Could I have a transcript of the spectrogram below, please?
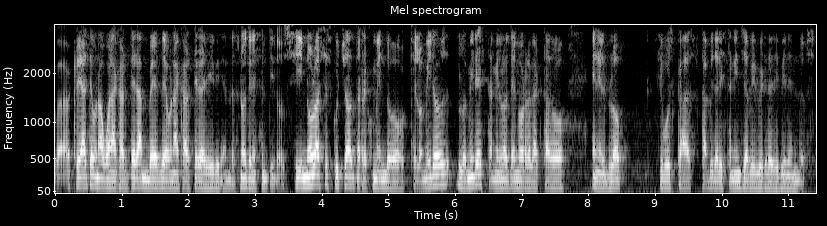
uh, créate una buena cartera en vez de una cartera de dividendos. No tiene sentido. Si no lo has escuchado, te recomiendo que lo, miro, lo mires. También lo tengo redactado en el blog si buscas Capitalista Ninja Vivir de Dividendos.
